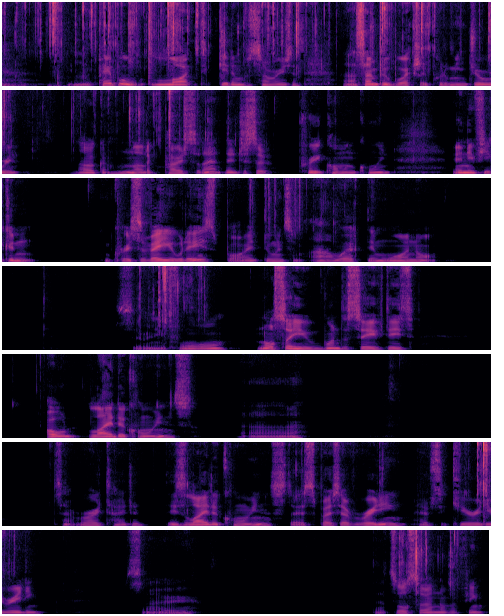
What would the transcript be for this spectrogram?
people like to get them for some reason. Uh, some people actually put them in jewelry. I'm not opposed to that. They're just a pretty common coin. And if you can increase the value of these by doing some artwork, then why not? 74. And also you want to see if these old later coins uh, is that rotated? These later coins, they're supposed to have reeding, have security reeding. So that's also another thing.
